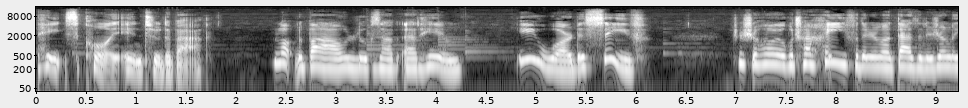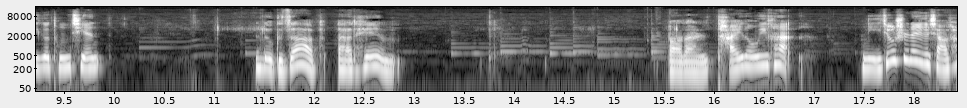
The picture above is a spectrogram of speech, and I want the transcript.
his coin into the bag, Lord Bao looks up at him. You are the thief. 这时候有个穿黑衣服的人往袋子里扔了一个铜钱。Looks up at him. 包大人抬头一看，你就是那个小偷。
